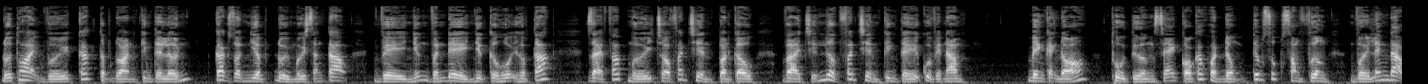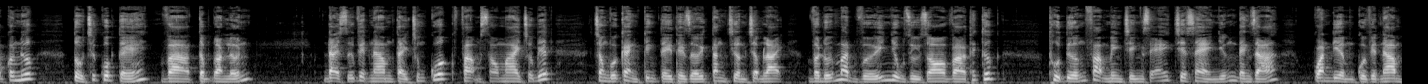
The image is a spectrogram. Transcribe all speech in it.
đối thoại với các tập đoàn kinh tế lớn, các doanh nghiệp đổi mới sáng tạo về những vấn đề như cơ hội hợp tác, giải pháp mới cho phát triển toàn cầu và chiến lược phát triển kinh tế của Việt Nam. Bên cạnh đó, Thủ tướng sẽ có các hoạt động tiếp xúc song phương với lãnh đạo các nước, tổ chức quốc tế và tập đoàn lớn. Đại sứ Việt Nam tại Trung Quốc Phạm Sao Mai cho biết, trong bối cảnh kinh tế thế giới tăng trưởng chậm lại và đối mặt với nhiều rủi ro và thách thức, Thủ tướng Phạm Minh Chính sẽ chia sẻ những đánh giá, quan điểm của Việt Nam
